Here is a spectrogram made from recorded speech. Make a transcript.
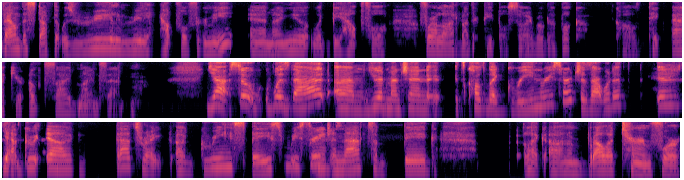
found the stuff that was really, really helpful for me. And I knew it would be helpful for a lot of other people. So I wrote a book called Take Back Your Outside Mindset. Yeah. So was that um you had mentioned it's called like green research? Is that what it is? Yeah, gre- uh, that's right. Uh, green space research, green. and that's a big like an umbrella term for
